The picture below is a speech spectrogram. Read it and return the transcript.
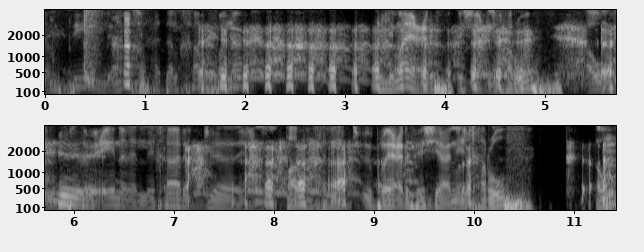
تمثيل لمشهد الخرفنة اللي ما يعرف إيش يعني خروف أو من مستمعيننا اللي خارج يعني نطاق الخليج ويبغى يعرف إيش يعني خروف أو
